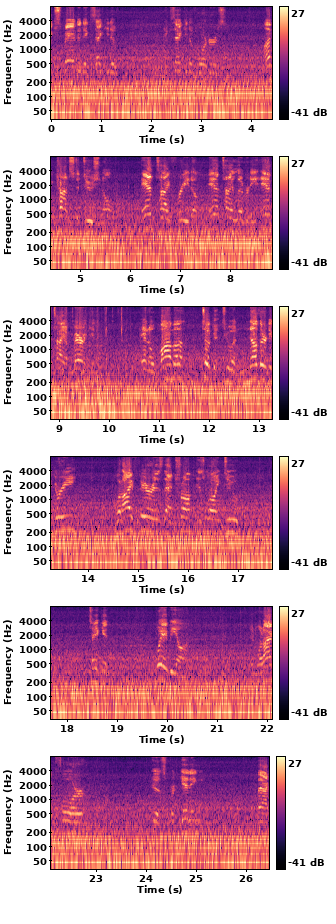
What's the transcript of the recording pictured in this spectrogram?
expanded executive executive orders unconstitutional anti freedom, anti liberty, anti American. And Obama took it to another degree. What I fear is that Trump is going to take it way beyond. And what I'm for is for getting back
